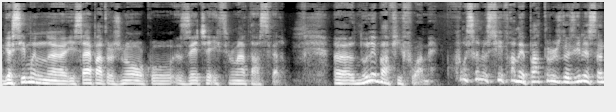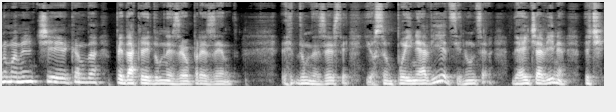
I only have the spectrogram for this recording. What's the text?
găsim în uh, Isaia 49 cu 10 exprimat astfel. Uh, nu le va fi foame. Cum să nu-ți fie foame 40 de zile să nu mănânci când... Pe dacă e Dumnezeu prezent, Dumnezeu este, eu sunt pâinea vieții, nu înțeleg. De aici vine. Deci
